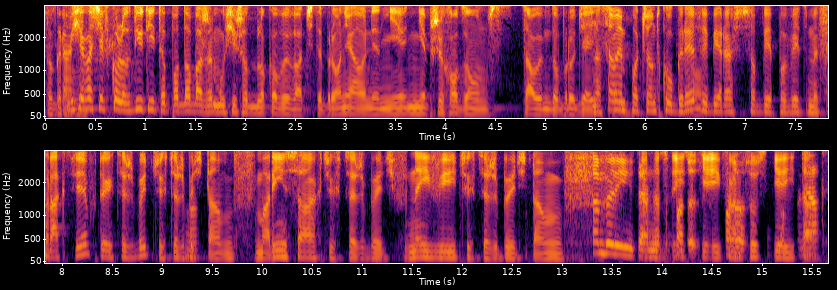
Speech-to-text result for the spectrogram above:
do grania. Mi się właśnie w Call of Duty to podoba, że musisz odblokowywać te bronie, a one nie, nie przychodzą z całym dobrodziejstwem. Na samym początku gry No. wybierasz sobie powiedzmy frakcję, w której chcesz być, czy chcesz być tam w Marinesach, czy chcesz być w Navy, czy chcesz być tam w Tam byli ten kanadyjskiej, francuskiej, tak.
